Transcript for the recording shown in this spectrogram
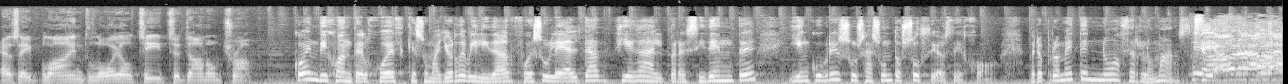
as a blind loyalty to Donald Trump. Cohen dijo ante el juez que su mayor debilidad fue su lealtad ciega al presidente y encubrir sus asuntos sucios, dijo. Pero promete no hacerlo más. Sí, ahora, ahora.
